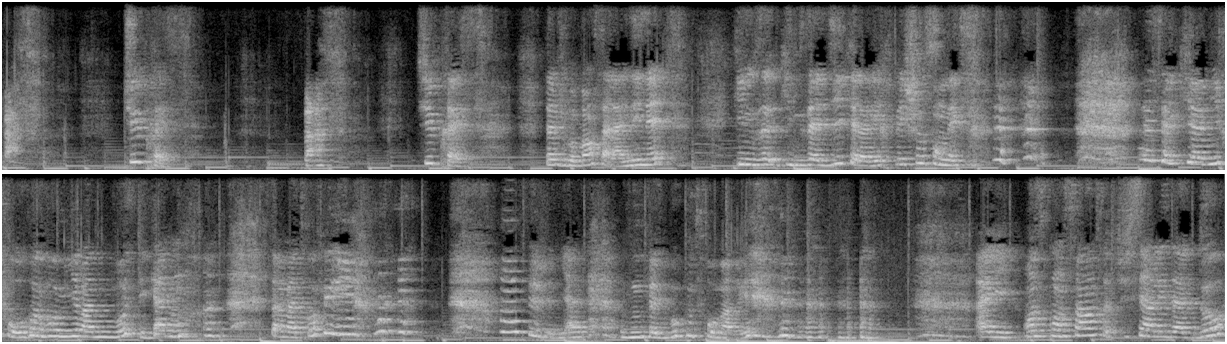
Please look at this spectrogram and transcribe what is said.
paf. Tu presses. Paf. Tu presses. Là, je repense à la nénette qui nous a, qui nous a dit qu'elle avait repécho son ex. Celle qui a mis faut revomir à nouveau, c'était canon. Ça m'a trop fait rire. Ah, C'est génial. Vous me faites beaucoup trop marrer. Allez, on se concentre. Tu serres les abdos.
